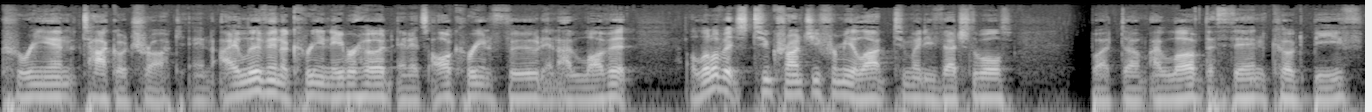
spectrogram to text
Korean taco truck. And I live in a Korean neighborhood and it's all Korean food and I love it. A little bit's too crunchy for me, a lot too many vegetables, but um, I love the thin cooked beef.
